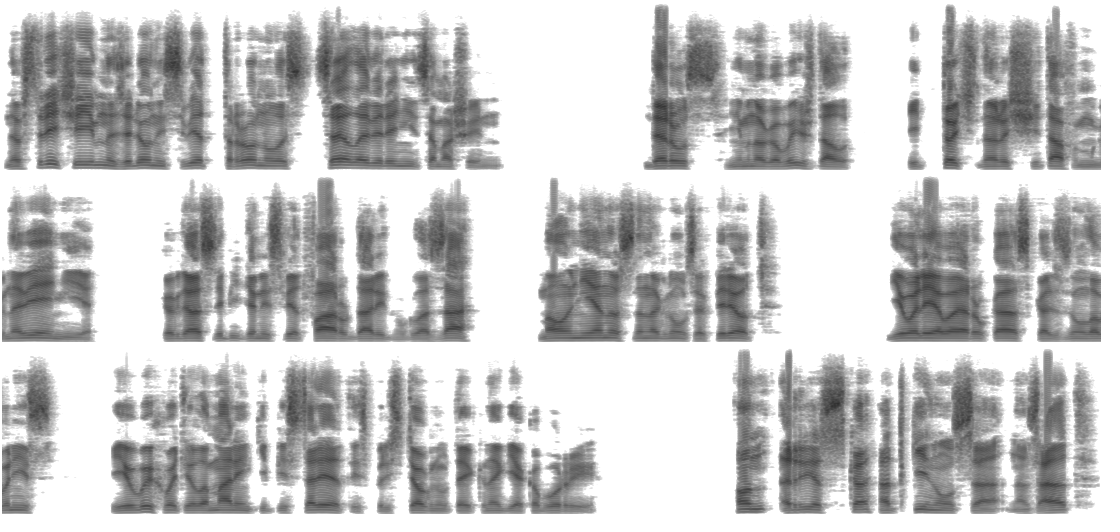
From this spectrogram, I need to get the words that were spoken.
навстречу им на зеленый свет тронулась целая вереница машин. Дерус немного выждал и, точно рассчитав мгновение, когда ослепительный свет фар ударит в глаза, молниеносно нагнулся вперед. Его левая рука скользнула вниз и выхватила маленький пистолет из пристегнутой к ноге кобуры. Он резко откинулся назад,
